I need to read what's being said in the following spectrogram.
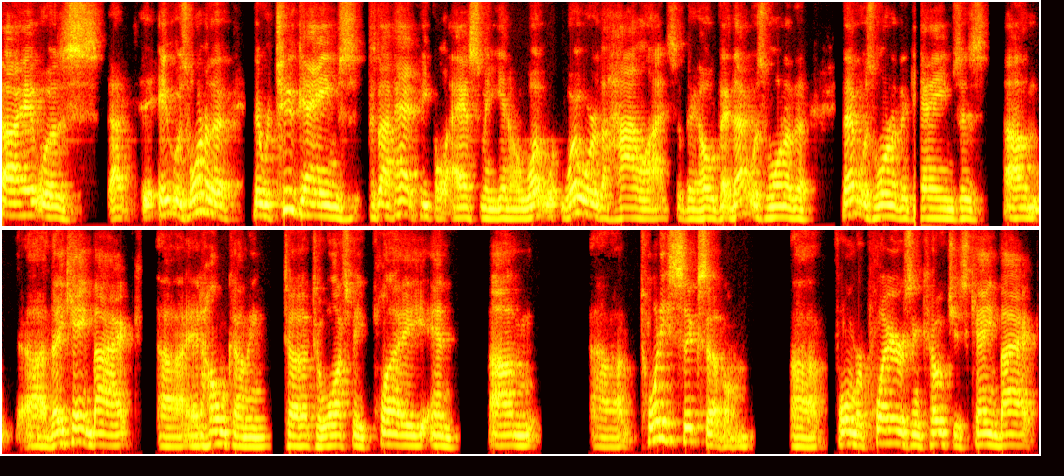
Uh, it was uh, it was one of the there were two games because I've had people ask me you know what what were the highlights of the whole day that was one of the that was one of the games is um, uh, they came back uh, at homecoming to to watch me play and um, uh, 26 of them, uh, former players and coaches came back.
